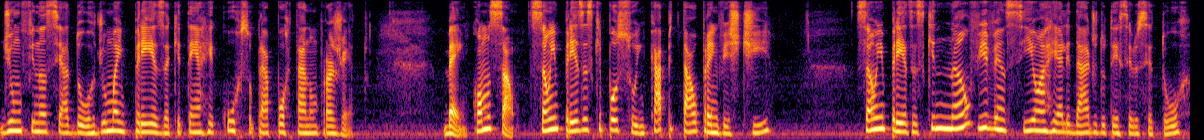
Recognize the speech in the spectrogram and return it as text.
de um financiador, de uma empresa que tenha recurso para aportar num projeto? Bem, como são? São empresas que possuem capital para investir, são empresas que não vivenciam a realidade do terceiro setor,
